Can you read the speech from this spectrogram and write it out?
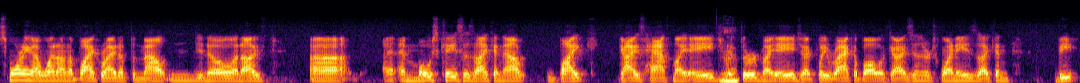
This morning I went on a bike ride up the mountain, you know, and I've, uh, in most cases, I can now bike guys half my age or a third my age. I play racquetball with guys in their 20s. I can beat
